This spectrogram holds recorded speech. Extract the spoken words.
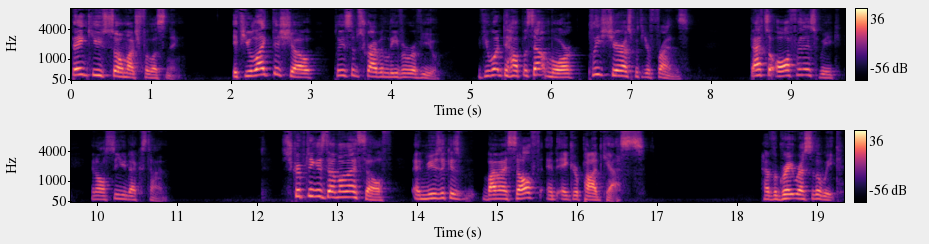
Thank you so much for listening. If you like this show, please subscribe and leave a review. If you want to help us out more, please share us with your friends. That's all for this week, and I'll see you next time. Scripting is done by myself, and music is by myself and Anchor Podcasts. Have a great rest of the week.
